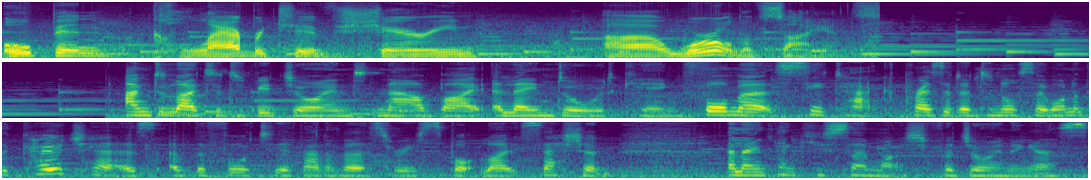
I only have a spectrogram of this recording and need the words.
open, collaborative, sharing uh, world of science. I'm delighted to be joined now by Elaine Dorward King, former SETAC president and also one of the co-chairs of the 40th anniversary Spotlight session. Elaine, thank you so much for joining us.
